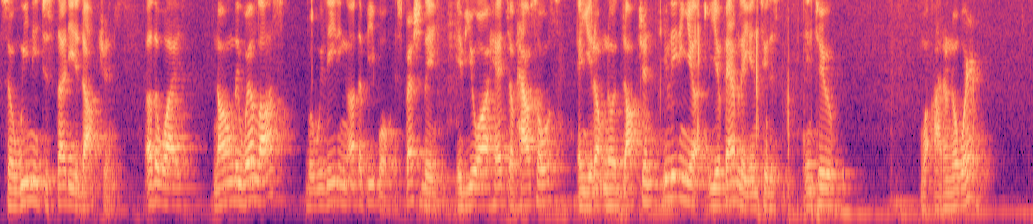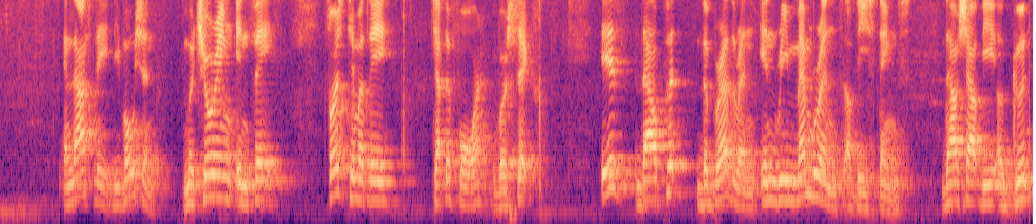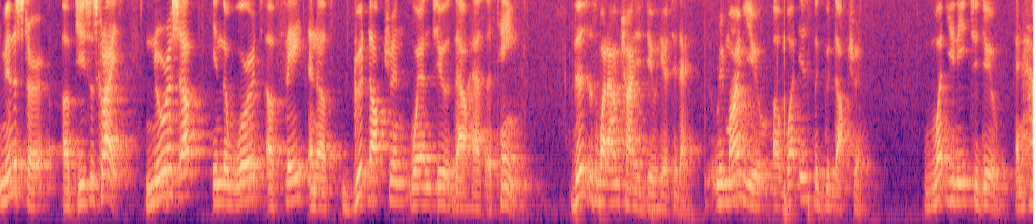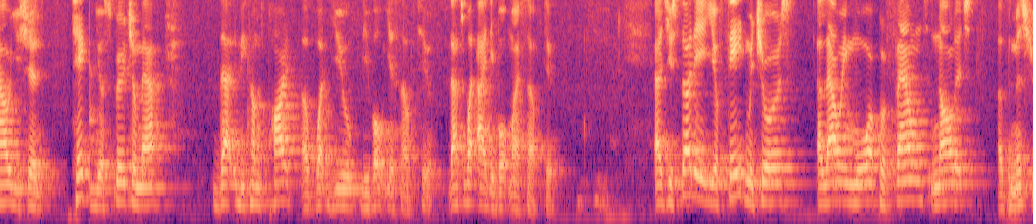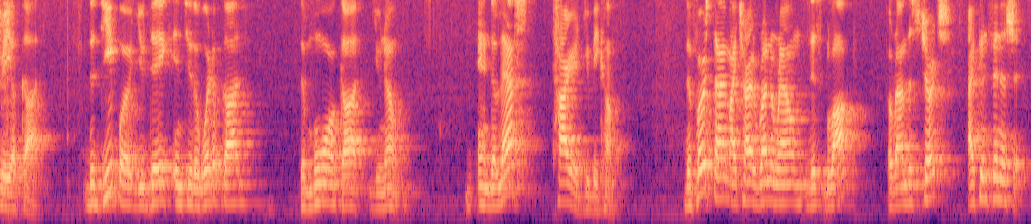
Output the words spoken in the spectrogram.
So we need to study the doctrine. Otherwise, not only we're lost, but we're leading other people, especially if you are heads of households and you don't know doctrine, you're leading your, your family into this into well, I don't know where. And lastly, devotion, maturing in faith. 1 Timothy chapter 4, verse 6. If thou put the brethren in remembrance of these things, thou shalt be a good minister of Jesus Christ, nourished up in the words of faith and of good doctrine whereunto thou hast attained. This is what I'm trying to do here today. Remind you of what is the good doctrine, what you need to do, and how you should take your spiritual map that becomes part of what you devote yourself to. That's what I devote myself to. As you study, your faith matures, allowing more profound knowledge of the mystery of God. The deeper you dig into the Word of God, the more God you know. And the less tired you become. The first time I tried to run around this block, around this church, I couldn't finish it.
